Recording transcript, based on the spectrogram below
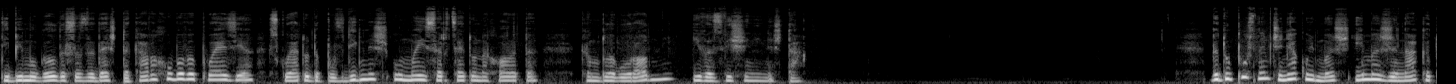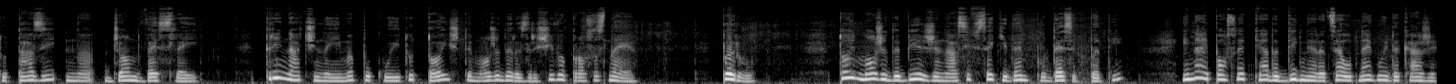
ти би могъл да създадеш такава хубава поезия, с която да повдигнеш ума и сърцето на хората към благородни и възвишени неща. Да допуснем, че някой мъж има жена като тази на Джон Веслей – Три начина има, по които той ще може да разреши въпроса с нея. Първо, той може да бие жена си всеки ден по 10 пъти и най-после тя да дигне ръце от него и да каже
